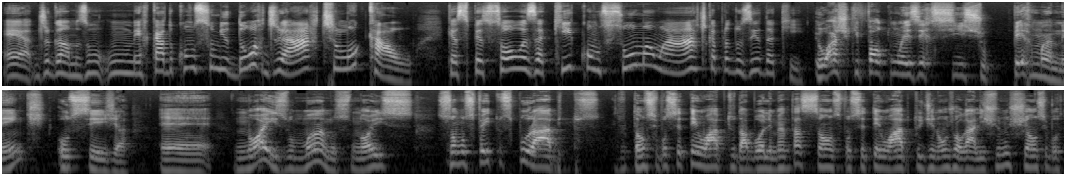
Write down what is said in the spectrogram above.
é, digamos, um, um mercado consumidor de arte local. Que as pessoas aqui consumam a arte que é produzida aqui. Eu acho que falta um exercício permanente, ou seja, é, nós humanos, nós somos feitos por hábitos. Então, se você tem o hábito da boa alimentação, se você tem o hábito de não jogar lixo no chão, se você...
